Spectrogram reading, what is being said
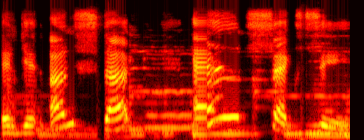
and get unstuck and sexy.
